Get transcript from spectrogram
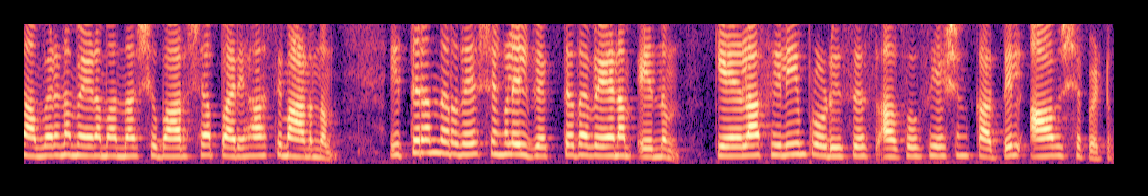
സംവരണം വേണമെന്ന ശുപാർശ പരിഹാസ്യമാണെന്നും ഇത്തരം നിർദ്ദേശങ്ങളിൽ വ്യക്തത വേണം എന്നും കേരള ഫിലിം പ്രൊഡ്യൂസേഴ്സ് അസോസിയേഷൻ കത്തിൽ ആവശ്യപ്പെട്ടു.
